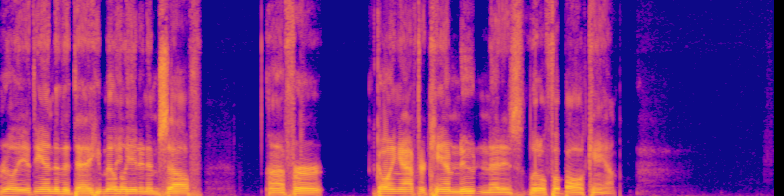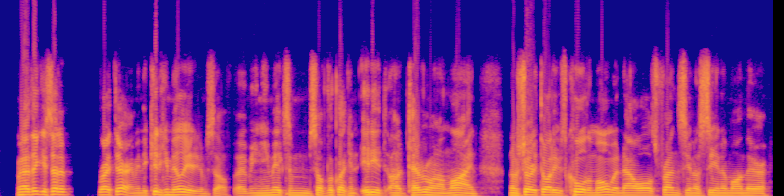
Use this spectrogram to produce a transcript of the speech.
really, at the end of the day, humiliated himself uh, for going after Cam Newton at his little football camp. I mean, I think you said it right there. I mean, the kid humiliated himself. I mean, he makes himself look like an idiot to everyone online. And I'm sure he thought he was cool the moment. Now all his friends, you know, seeing him on there,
